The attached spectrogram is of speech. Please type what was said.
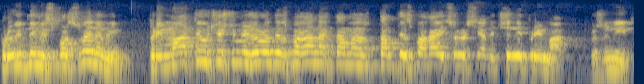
провідними спортсменами приймати участь у міжнародних змаганнях, там, там де змагаються росіяни, чи не приймати. Розумієте?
